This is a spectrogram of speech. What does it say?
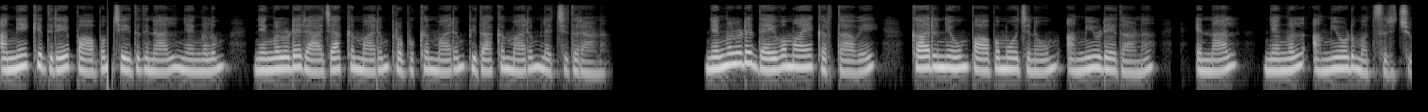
അങ്ങേക്കെതിരെ പാപം ചെയ്തതിനാൽ ഞങ്ങളും ഞങ്ങളുടെ രാജാക്കന്മാരും പ്രഭുക്കന്മാരും പിതാക്കന്മാരും ലജ്ജിതരാണ്. ഞങ്ങളുടെ ദൈവമായ കർത്താവെ കാരുണ്യവും പാപമോചനവും അങ്ങയുടേതാണ് എന്നാൽ ഞങ്ങൾ അങ്ങയോട് മത്സരിച്ചു.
